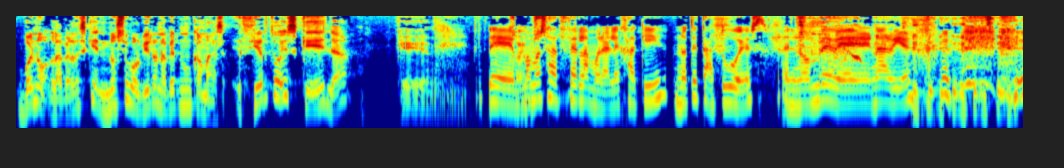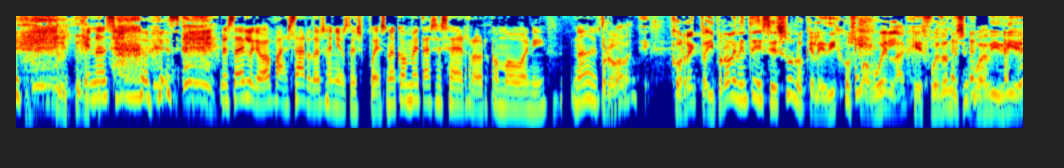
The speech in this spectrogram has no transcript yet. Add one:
Bueno, la verdad es que no se volvieron a ver nunca más. Cierto es que ella. Que, Eh, vamos a hacer la moraleja aquí. No te tatúes el nombre de nadie. que no sabes, no sabes lo que va a pasar dos años después. No cometas ese error como Bonnie. ¿no? Que- Proba- correcto, y probablemente es eso lo que le dijo su abuela, que fue donde se fue a vivir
